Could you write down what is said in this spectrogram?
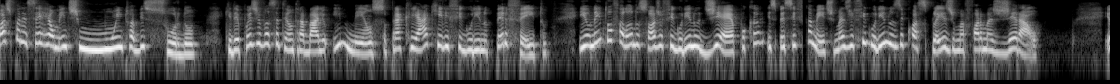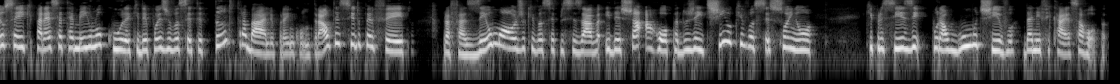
Pode parecer realmente muito absurdo que depois de você ter um trabalho imenso para criar aquele figurino perfeito, e eu nem estou falando só de figurino de época especificamente, mas de figurinos e cosplays de uma forma geral. Eu sei que parece até meio loucura que depois de você ter tanto trabalho para encontrar o tecido perfeito, para fazer o molde que você precisava e deixar a roupa do jeitinho que você sonhou, que precise, por algum motivo, danificar essa roupa.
